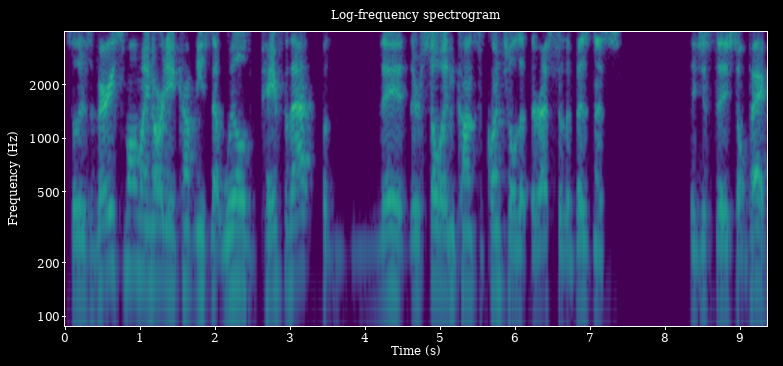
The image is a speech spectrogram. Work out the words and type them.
So there's a very small minority of companies that will pay for that, but they they're so inconsequential that the rest of the business they just they just don't pay.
